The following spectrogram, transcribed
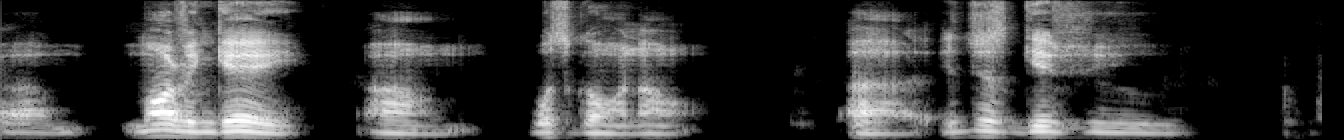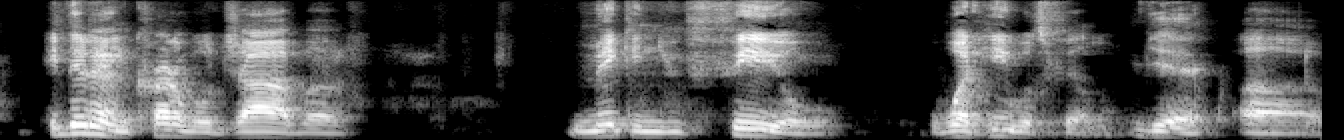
Um, Marvin Gaye, um, what's going on? Uh, it just gives you. He did an incredible job of making you feel what he was feeling. Yeah, uh,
